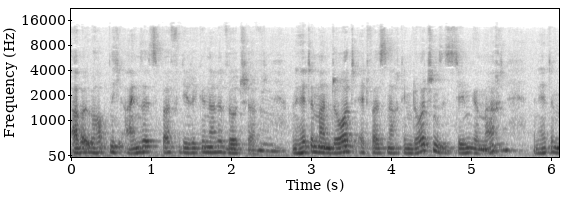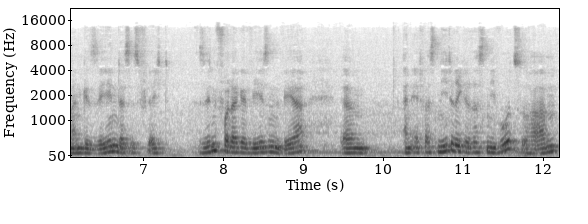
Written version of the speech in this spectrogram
aber überhaupt nicht einsetzbar für die regionale Wirtschaft. Mhm. Und hätte man dort etwas nach dem deutschen System gemacht, mhm. dann hätte man gesehen, dass es vielleicht sinnvoller gewesen wäre, ähm, ein etwas niedrigeres Niveau zu haben,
